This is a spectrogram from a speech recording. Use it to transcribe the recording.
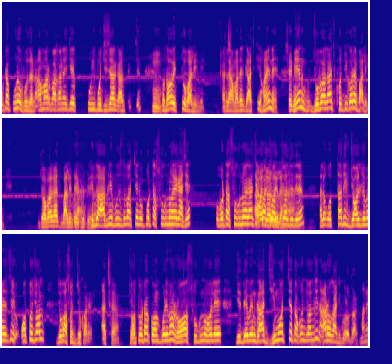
ওটা পুরো ভুল আমার বাগানে যে কুড়ি পঁচিশ হাজার গাছ দেখছেন কোথাও একটু বালি নেই। তাহলে আচ্ছা, আমাদের গাছ কি হয় না? মেন জবা গাছ ক্ষতি করে বালিতে। জবা গাছ বালিতে হ্যাঁ, ক্ষতি কিন্তু আপনি বুঝতে পারছেন উপরটা শুকনো হয়ে গেছে। উপরটা শুকনো হয়ে গেছে আবার জল জল দিয়ে হ্যাঁ। দিলেন। তাহলে অত্যাধিক জল জমে যাচ্ছে অত জল জবা সহ্য করে। আচ্ছা। যতটা কম পরিমাণ র শুকনো হলে যে দেখবেন গাছ ঝিমোচ্ছে তখন জল দিন আরও গাছ গ্রোথ হয় মানে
